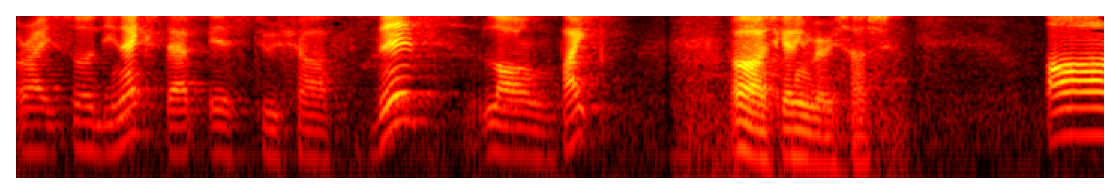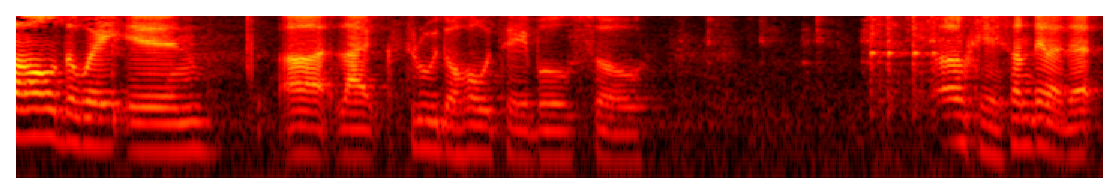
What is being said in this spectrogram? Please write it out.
Alright, so the next step is to shove this long pipe. Oh, it's getting very sus. All the way in, uh, like through the whole table, so. Okay, something like that.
